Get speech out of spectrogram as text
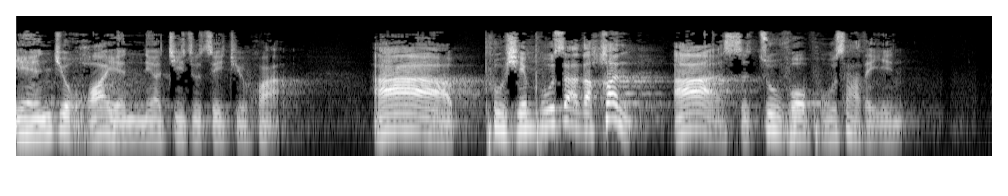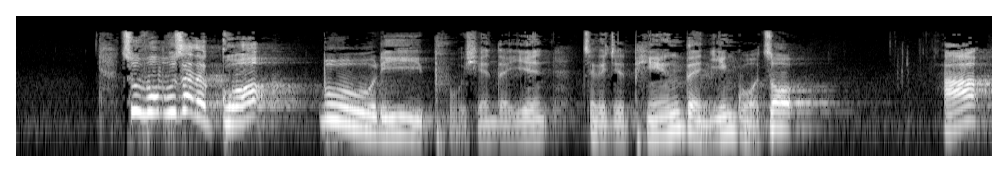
研究华严，你要记住这句话啊！普贤菩萨的恨啊，是诸佛菩萨的因，诸佛菩萨的果。不离普贤的因，这个就是平等因果咒。好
